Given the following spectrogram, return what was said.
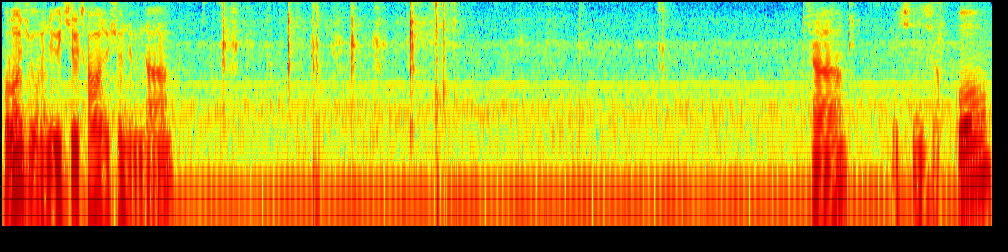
그런 식으로 이제 위치를 잡아 주시면 됩니다. 자, 위치 잡고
